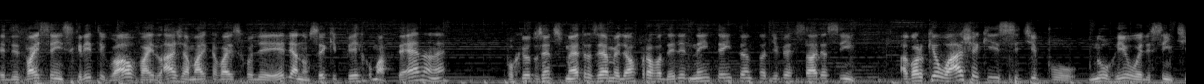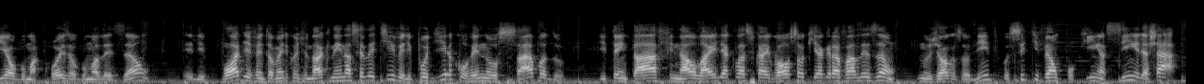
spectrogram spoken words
Ele vai ser inscrito igual, vai lá, Jamaica vai escolher ele, a não ser que perca uma perna, né? Porque o 200 metros é a melhor prova dele, ele nem tem tanto adversário assim. Agora o que eu acho é que se tipo no Rio ele sentir alguma coisa, alguma lesão, ele pode eventualmente continuar que nem na seletiva. Ele podia correr no sábado e tentar a final lá, ele ia classificar igual, só que ia gravar a lesão. Nos Jogos Olímpicos, se tiver um pouquinho assim, ele achar, ah,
